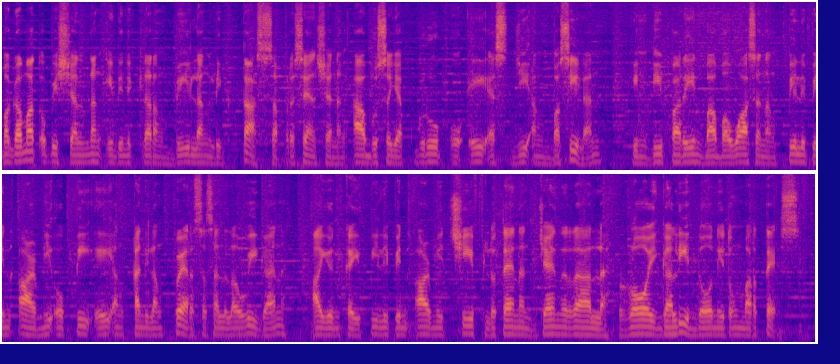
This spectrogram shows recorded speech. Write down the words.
Bagamat opisyal nang idineklarang bilang ligtas sa presensya ng Abu Sayyaf Group o ASG ang basilan, hindi pa rin babawasan ng Philippine Army o PA ang kanilang pwersa sa lalawigan ayon kay Philippine Army Chief Lieutenant General Roy Galido nitong Martes.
